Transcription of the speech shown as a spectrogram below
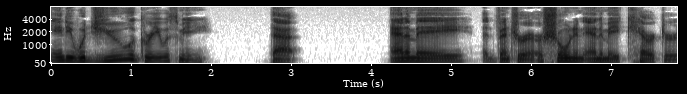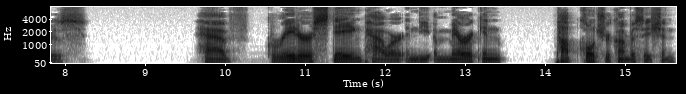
andy would you agree with me that anime adventure or shonen anime characters have greater staying power in the American pop culture conversation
